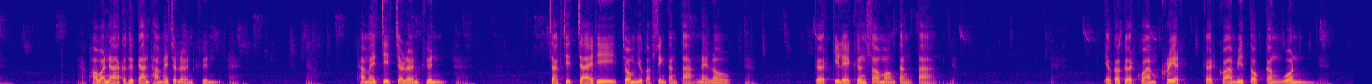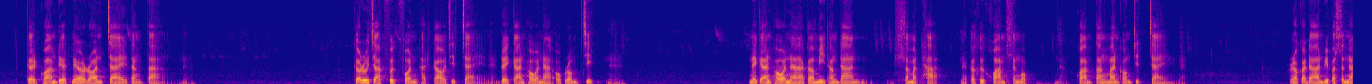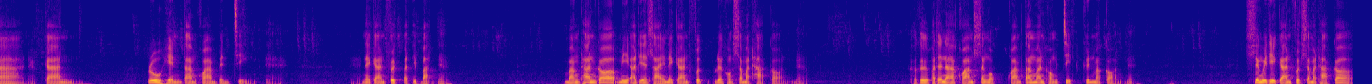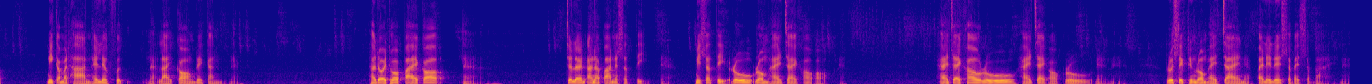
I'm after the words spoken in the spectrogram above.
นะภาวนาก็คือการทำให้เจริญขึ้นนะนะทำให้จิตเจริญขึ้นนะ จากจิตใจที่จมอยู่กับสิ่งต่างๆ ในโลกนะเกิดกิเลสเครื่องเศร้าหมองต่างๆเนี่ยเดี๋ยวก็เกิดความเครียด เกิดความวิตกกังวลเกิดความเดือดเนื้อร้อนใจต่างๆนะก็รู้จักฝึกฝนขัดเกลาจิตใจนะด้วยการภาวนาอบรมจิตนะ ในการภาวนาก็มีทั้งด้านสมถะนะก็คือความสงบนะความตั้งมั่นของจิตใจนะแล้วก็ด้านวิปัสสนานะการรู้เห็นตามความเป็นจริงนะในการฝึกปฏิบัตินะบางท่านก็มีอาเดียสัยในการฝึกเรื่องของสมถะก่อนนะ ก็คือพัฒนาความสงบความตั้งมั่นของจิตขึ้นมาก่อนนะซึ่งวิธีการฝึกสมถะก็มีกรรมฐานให้เลือกฝึกนะหลายกองด้วยกันนะถ้าโดยทั่วไปก็นะเจริญอานาปานสตินะมีสติรู้ลมหายใจเข้าออก หายใจเข้ารู้ หายใจออกรู้เนี่ยนะรู้สึกถึงลมหายใจเนี่ยไปเรื่อยๆ สบายๆนะ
